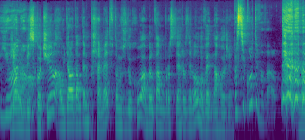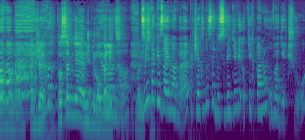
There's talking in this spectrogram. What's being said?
Jo, že on no. vyskočil a udělal tam ten přemet v tom vzduchu a byl tam prostě hrozně dlouho ve- nahoře. Prostě kultivoval. No, no, no. Takže to se mně líbilo Jo, velice. no. velice. Což je taky zajímavé, protože jak jsme se dozvěděli od těch pánů uvaděčů,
